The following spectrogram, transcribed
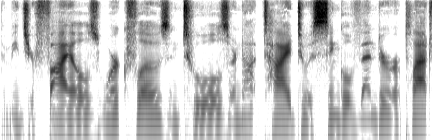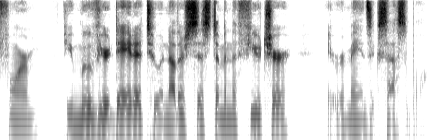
That means your files, workflows, and tools are not tied to a single vendor or platform. If you move your data to another system in the future, it remains accessible.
